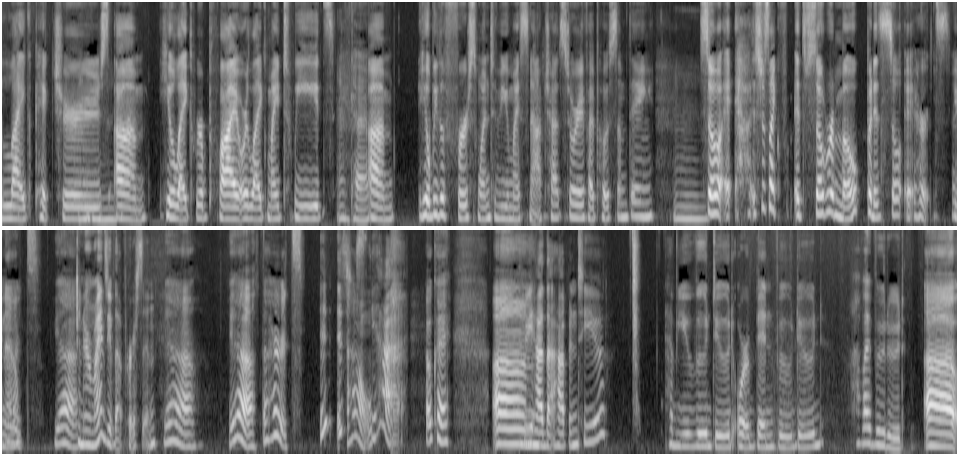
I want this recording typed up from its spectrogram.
like pictures. Mm. Um, he'll like reply or like my tweets. Okay. Um, he'll be the first one to view my Snapchat story if I post something. So it, it's just like it's so remote, but it's still it hurts, you know, hurts. Yeah. and it reminds you of that person. Yeah. Yeah. That hurts. It, it's just, yeah. Okay. Have you Um, had that happen to you? Have you voodooed or been voodooed? have I voodooed? Uh,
